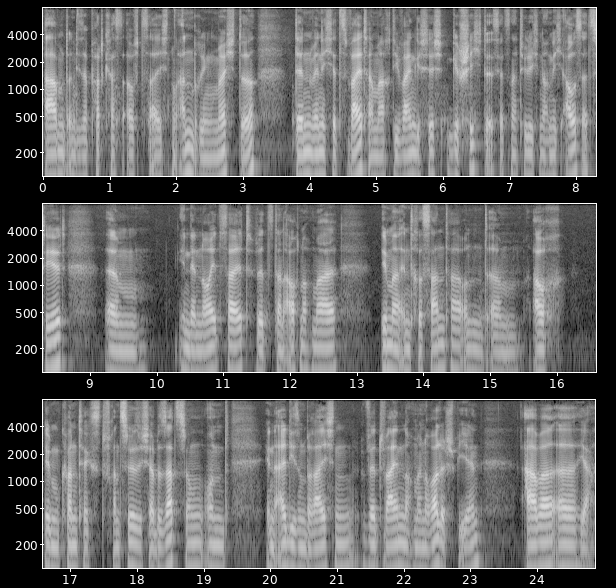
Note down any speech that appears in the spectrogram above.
Abend, an dieser Podcast-Aufzeichnung anbringen möchte. Denn wenn ich jetzt weitermache, die Weingeschichte ist jetzt natürlich noch nicht auserzählt. Ähm, in der Neuzeit wird es dann auch noch mal immer interessanter und ähm, auch im Kontext französischer Besatzung und in all diesen Bereichen wird Wein noch mal eine Rolle spielen. Aber äh, ja,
